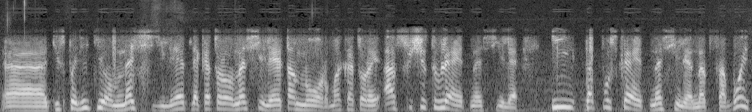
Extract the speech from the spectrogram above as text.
э, диспозитивом насилия, для которого насилие это норма, который осуществляет насилие и допускает насилие над собой,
